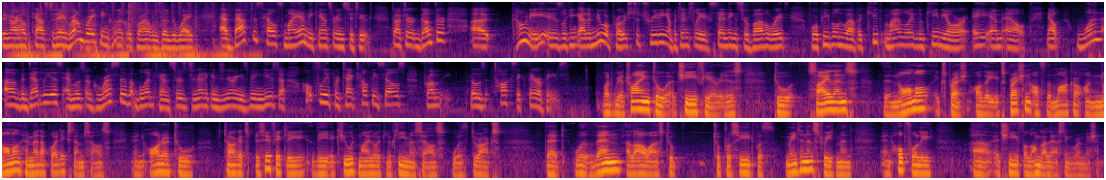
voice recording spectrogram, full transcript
In our HealthCast today, a groundbreaking clinical trial is underway at Baptist Health's Miami Cancer Institute. Dr. Guenther uh, Koehne is looking at a new approach to treating and potentially extending survival rates for people who have acute myeloid leukemia or AML. Now, one of the deadliest and most aggressive blood cancers, genetic engineering is being used to hopefully protect healthy cells from those toxic therapies. What we are trying to achieve here is to silence the normal expression or the expression of the marker on normal hematopoietic stem cells in order to target specifically the acute myeloid leukemia cells with drugs that will then allow us to, to proceed with maintenance treatment and hopefully uh, achieve a longer lasting remission.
